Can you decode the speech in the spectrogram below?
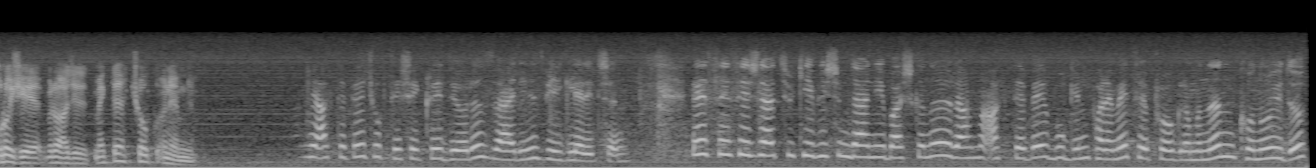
projeye müracaat etmek de çok önemli. Aktepe'ye çok teşekkür ediyoruz verdiğiniz bilgiler için. Evet sayın seyirciler Türkiye Bilişim Derneği Başkanı Rahmi Aktepe bugün parametre programının konuğuydu.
